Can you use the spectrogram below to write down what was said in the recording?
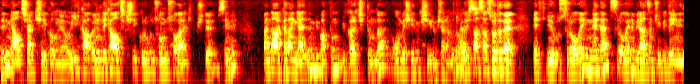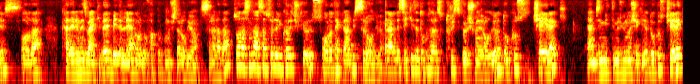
Dedim ya 6'şar kişilik alınıyor. O ilk önümdeki 6 kişilik grubun sonuncusu olarak gitmişti Semih. Ben de arkadan geldim. Bir baktım yukarı çıktığımda 15-20 kişi girmiş aramızda. O da Evet. işte asansörde de etkiliyor bu sıra olayı. Neden? Sıra olayına birazdan çünkü değineceğiz. Orada kaderimiz belki de belirleyen orada ufak dokunuşlar oluyor sırada da. Sonrasında asansörle yukarı çıkıyoruz. Orada tekrar bir sıra oluyor. Genelde 8 ile 9 arası turist görüşmeleri oluyor. 9 çeyrek Yani bizim gittiğimiz gün o şekilde. 9 çeyrek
